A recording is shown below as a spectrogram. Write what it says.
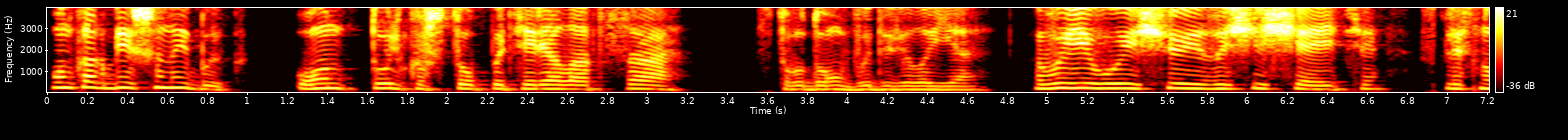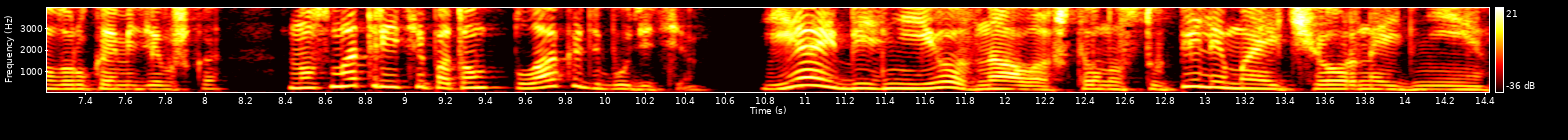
Он как бешеный бык. Он только что потерял отца», – с трудом выдавила я. «Вы его еще и защищаете», – сплеснула руками девушка. «Ну, смотрите, потом плакать будете». Я и без нее знала, что наступили мои черные дни.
